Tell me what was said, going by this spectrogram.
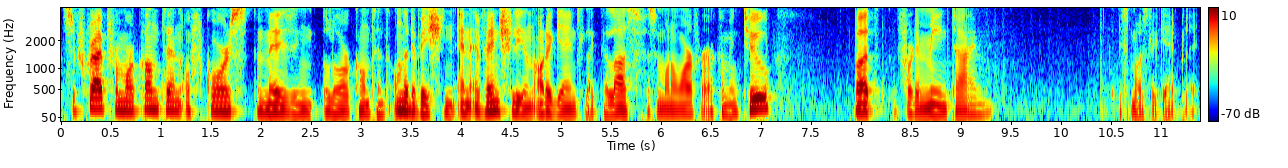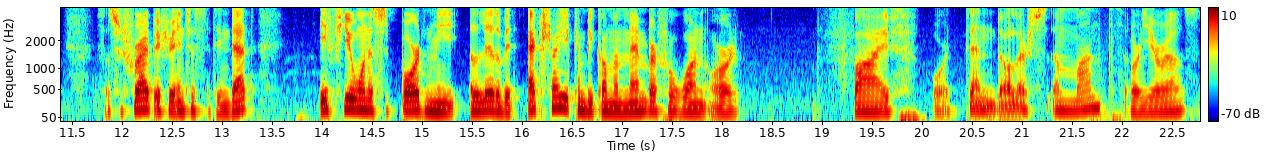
Subscribe for more content, of course, amazing lore content on The Division and eventually on other games like The Last of Us and Modern Warfare are coming too. But for the meantime, it's mostly gameplay. So subscribe if you're interested in that. If you want to support me a little bit extra, you can become a member for one or five or ten dollars a month or euros.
